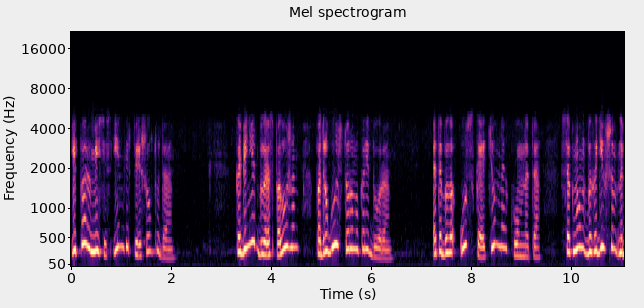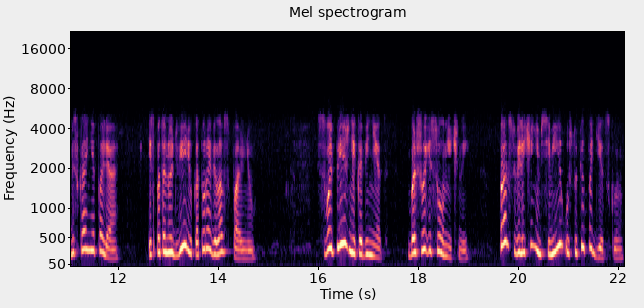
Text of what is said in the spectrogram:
и Пэр вместе с Ингер перешел туда. Кабинет был расположен по другую сторону коридора. Это была узкая темная комната с окном, выходившим на бескрайние поля, и с потайной дверью, которая вела в спальню. Свой прежний кабинет, большой и солнечный, Пэр с увеличением семьи уступил под детскую.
